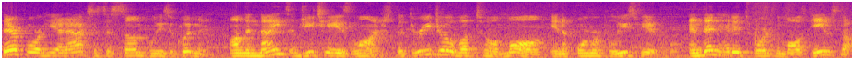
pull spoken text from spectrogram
Therefore, he had access to some police equipment. On the night of GTA's launch, the three drove up to a mall in a former police vehicle, and then headed towards the mall's GameStop.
